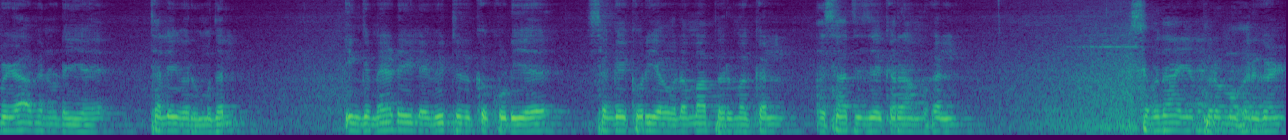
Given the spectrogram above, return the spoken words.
விழாவினுடைய தலைவர் முதல் இங்கு மேடையில் வீற்றிருக்கக்கூடிய சங்கைக்குரிய உலமா பெருமக்கள் அசாதிஜ கராம்கள் சமுதாய பிரமுகர்கள்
